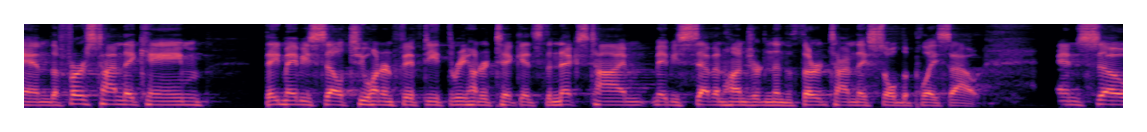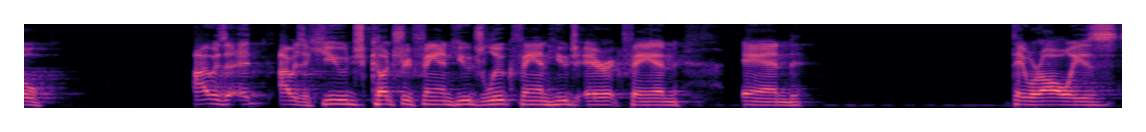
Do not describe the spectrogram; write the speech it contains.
And the first time they came, they'd maybe sell 250, 300 tickets. The next time, maybe 700. And then the third time, they sold the place out. And so I was a, I was a huge country fan, huge Luke fan, huge Eric fan, and they were always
